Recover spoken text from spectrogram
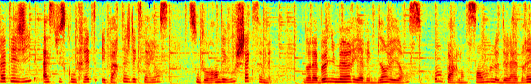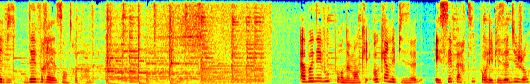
Stratégie, astuces concrètes et partage d'expériences sont au rendez-vous chaque semaine. Dans la bonne humeur et avec bienveillance, on parle ensemble de la vraie vie des vrais entrepreneurs. Abonnez-vous pour ne manquer aucun épisode et c'est parti pour l'épisode du jour.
